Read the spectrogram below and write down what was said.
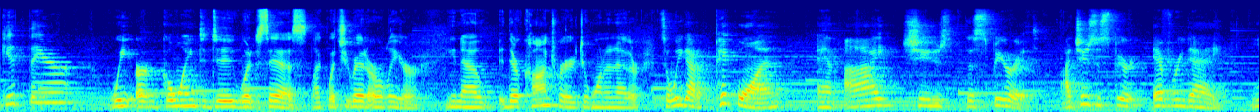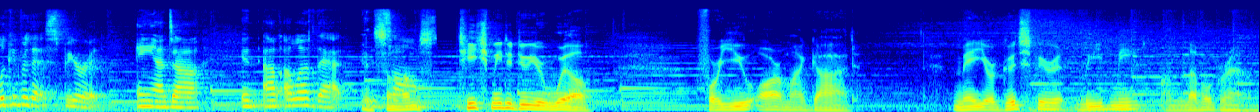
get there? we are going to do what it says, like what you read earlier. You know, they're contrary to one another. So we got to pick one, and I choose the Spirit. I choose the Spirit every day, looking for that Spirit. And, uh, and I, I love that. In Psalms, teach me to do your will, for you are my God. May your good spirit lead me on level ground.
